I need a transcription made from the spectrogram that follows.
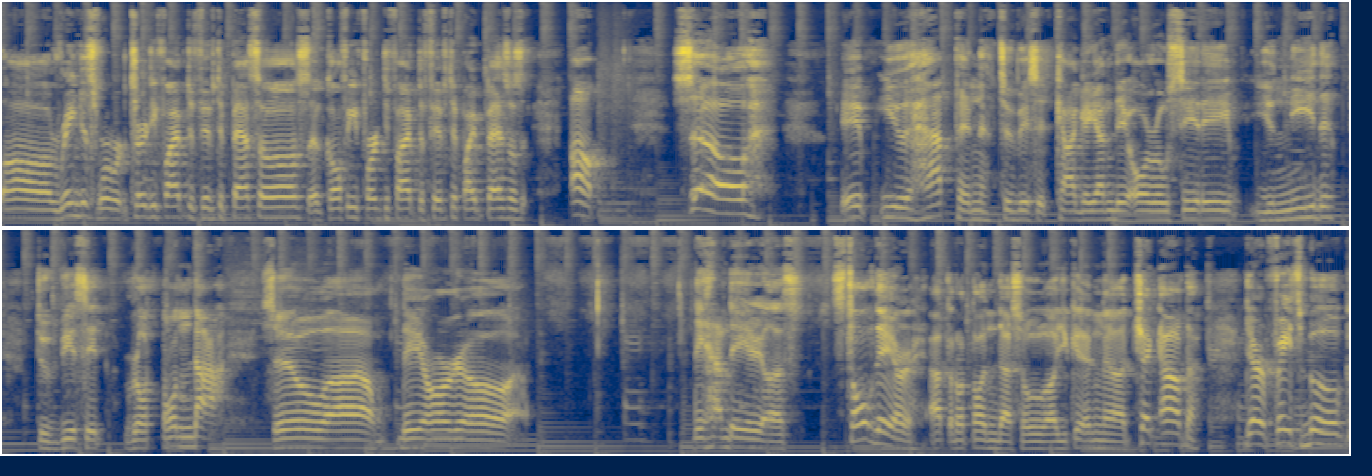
uh, ranges from 35 to 50 pesos, uh, coffee 45 to 55 pesos up. So, if you happen to visit Cagayan de Oro City, you need to visit Rotonda. So uh, they are uh, they have their uh, stall there at Rotonda. So uh, you can uh, check out their Facebook.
